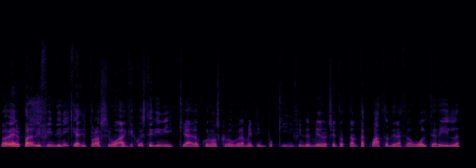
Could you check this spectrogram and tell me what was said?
Va bene, parlando di film di nicchia, il prossimo, anche questo è di nicchia, eh, lo conoscono veramente in pochini. Film del 1984, diretto da Walter Hill,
